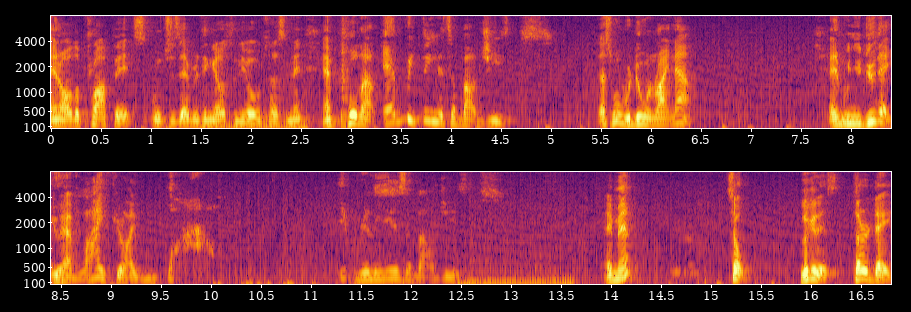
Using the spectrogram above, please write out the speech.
and all the prophets, which is everything else in the Old Testament, and pull out everything that's about Jesus. That's what we're doing right now. And when you do that, you have life. You're like, wow, it really is about Jesus. Amen. So Look at this. Third day.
